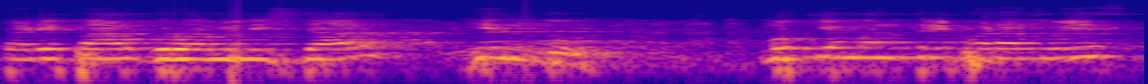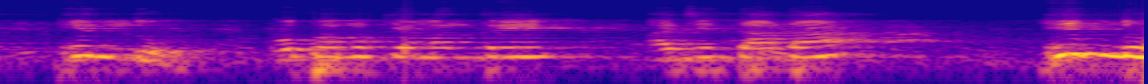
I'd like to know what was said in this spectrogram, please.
तडीपार गृह मिनिस्टर हिंदू. मुख्यमंत्री फडणवीस हिंदू उपमुख्यमंत्री अजितदादा हिंदू.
